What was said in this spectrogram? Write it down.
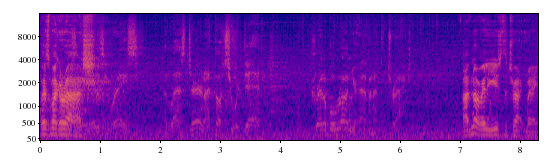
Where's my garage? Amazing race. That last turn, I thought you were dead. Incredible run you're having at the track. I've not really used the track, mate.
